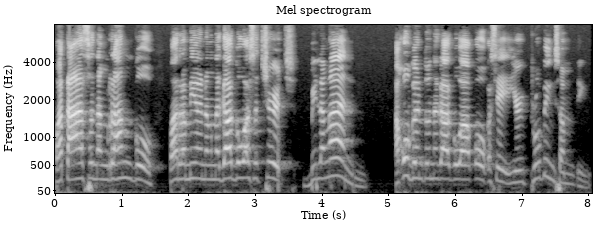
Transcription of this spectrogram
pataasan ng ranggo, paramihan ng nagagawa sa church, bilangan. Ako ganito nagagawa ko kasi you're proving something.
